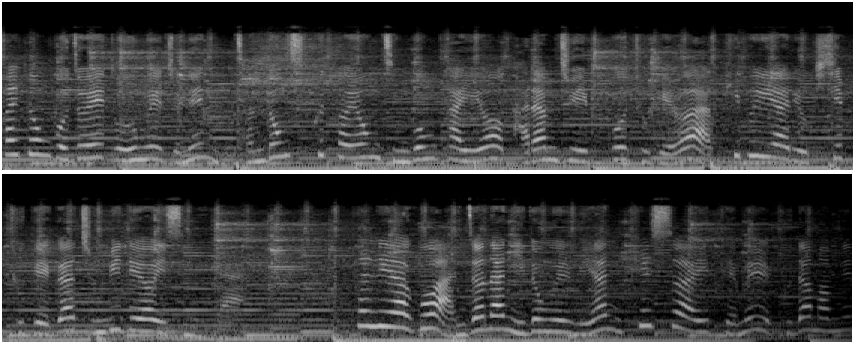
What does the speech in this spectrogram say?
활동 보조에 도움을 주는 전동 스쿠터용 진공 타이어 바람 주입구 2개와 PVR60 2개가 준비되어 있습니다. 편리하고 안전한 이동을 위한 필수 아이템을 부담 없는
